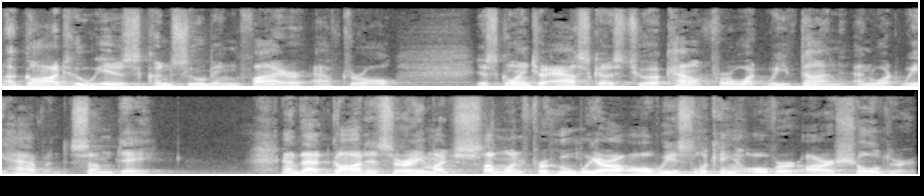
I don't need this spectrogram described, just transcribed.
A God who is consuming fire, after all, is going to ask us to account for what we've done and what we haven't someday. And that God is very much someone for whom we are always looking over our shoulder,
